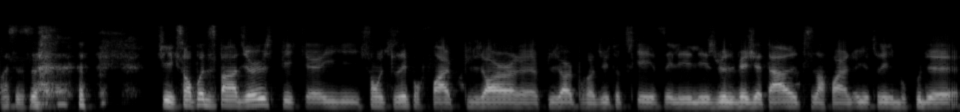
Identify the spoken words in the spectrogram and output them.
ouais, c'est ça. puis qui sont pas dispendieuses, puis qu'ils sont utilisés pour faire plusieurs, euh, plusieurs produits. Tout ce qui est les, les huiles végétales, puis ces affaires-là, ils utilisent beaucoup de,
